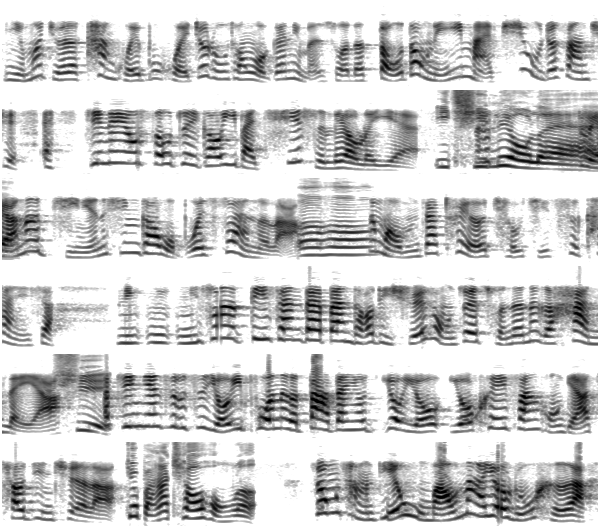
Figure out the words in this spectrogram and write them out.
你有没有觉得看回不回？就如同我跟你们说的，抖动你一买。咻就上去，哎，今天又收最高一百七十六了耶，一七六了哎，对啊，那几年的新高我不会算了啦。嗯哼，那么我们再退而求其次看一下，你你你说的第三代半导体血统最纯的那个汉磊啊，是，他今天是不是有一波那个大单又又由由黑翻红给他敲进去了，就把它敲红了。中场跌五毛，那又如何啊？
